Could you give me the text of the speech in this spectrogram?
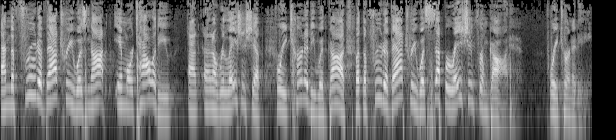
And the fruit of that tree was not immortality and, and, a relationship for eternity with God, but the fruit of that tree was separation from God for eternity.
